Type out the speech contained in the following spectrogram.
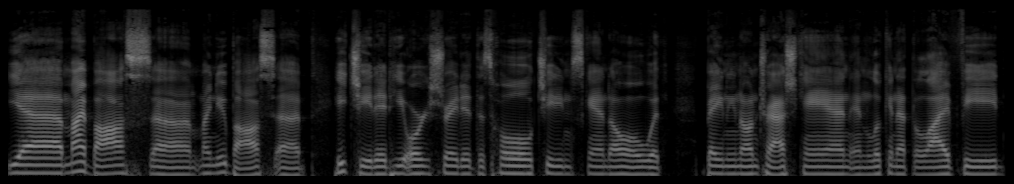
yeah, my boss, uh, my new boss, uh, he cheated. He orchestrated this whole cheating scandal with banging on trash can and looking at the live feed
